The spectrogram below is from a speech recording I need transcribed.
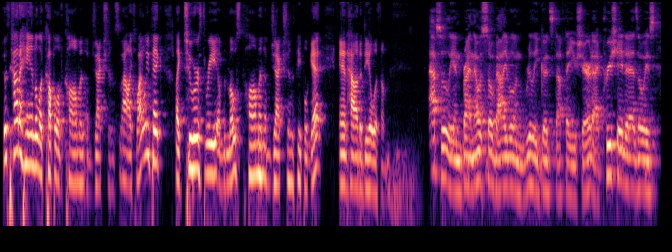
just how to handle a couple of common objections. So, Alex, why don't we pick like two or three of the most common objections people get and how to deal with them? Absolutely. And Brian, that was so valuable and really good stuff that you shared. I appreciate it as always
